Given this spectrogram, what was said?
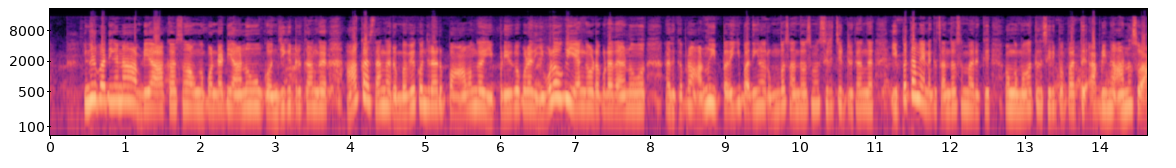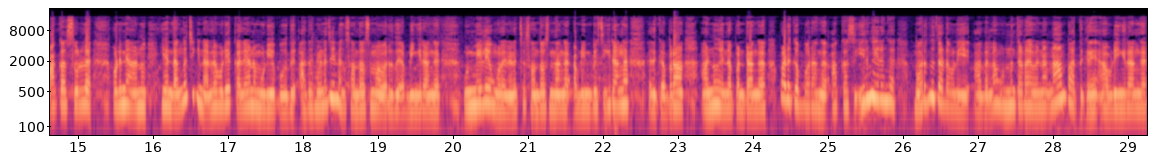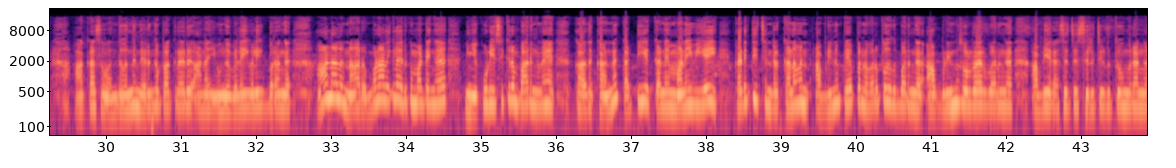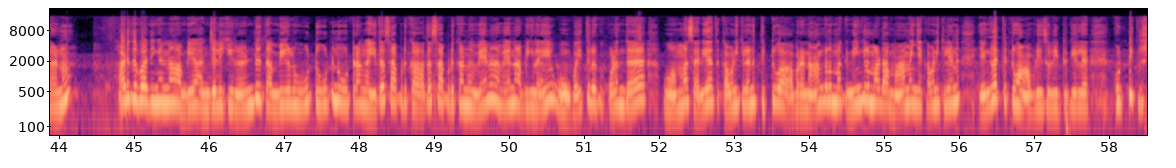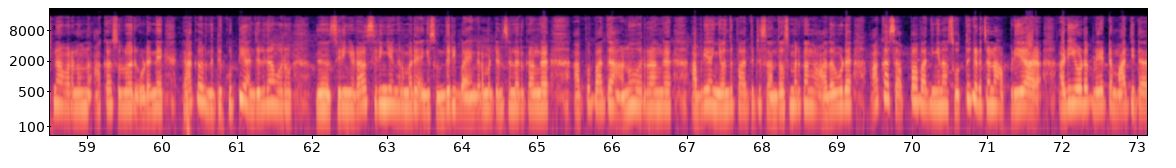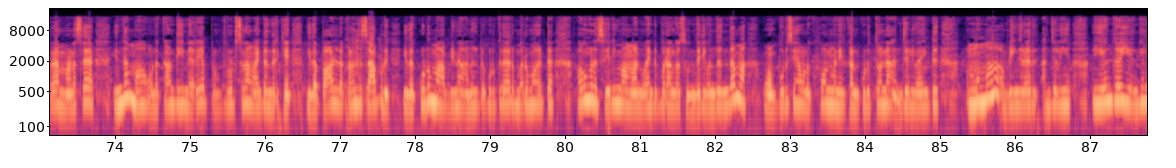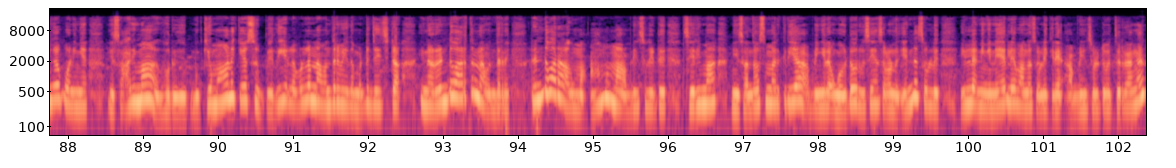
இங்கிட்டு பார்த்தீங்கன்னா அப்படியே ஆகாஷும் அவங்க பொண்டாட்டி அணுவும் கொஞ்சிக்கிட்டு இருக்காங்க. ஆகாஷ் தாங்க ரொம்பவே கொஞ்சிறாரு. பாவங்க இப்படி இருக்கக்கூடாது. இவ்வளவுக்கு ஏங்க விடக்கூடாது அணுவும். அதுக்கப்புறம் அணு இப்போதைக்கு பார்த்தீங்கன்னா ரொம்ப சந்தோஷமாக சிரிச்சிட்டு இருக்காங்க. இப்போ தாங்க எனக்கு சந்தோஷமாக இருக்குது உங்கள் முகத்தில் சிரிப்பை பார்த்து அப்படின்னு அணு சொ ஆகாஷ் சொல்ல உடனே அணு என் தங்கச்சிக்கு நல்லபடியாக கல்யாணம் முடிய போகுது. அதை நினச்சி எனக்கு சந்தோஷமாக வருது அப்படிங்கிறாங்க. உண்மையிலே உங்களை நினச்ச சந்தோஷம் தாங்க அப்படின்னு பேசிக்கிறாங்க. அதுக்கப்புறம் அணு என்ன பண்ணுறாங்க படுக்க போகிறாங்க ஆகாஷ் இருங்க இருங்க. மருந்து தடவலையே. அதெல்லாம் ஒன்றும் தடவை வேணாம். நான் பார்த்துக்கிறேன் அப்படிங்கிறாங்க. ஆகாஷ் வந்து வந்து நெருங்க பார்க்குறாரு ஆனால் இவங்க விலை விலைக்கு போகிறாங்க ஆனாலும் நான் ரொம்ப நாளைக்கெல்லாம் இருக்க மாட்டேங்க. நீங்கள் கூடிய சீக்கிரம் பாருங்களேன். காத கண்ணை கட்டிய கணை மனைவியை கடத்தி சென்ற கணவன் அப்படின்னு பேப்பரில் வரப்போகுது பாருங்க. அப்படின்னு சொல்கிறாரு பாருங்க. அப்படியே ரசித்து சிரிச்சுட்டு தூங்குறாங்கன்னு அடுத்து பார்த்தீங்கன்னா அப்படியே அஞ்சலிக்கு ரெண்டு தம்பிகளும் ஊட்டு ஊட்டுன்னு ஊட்டுறாங்க. இதை சாப்பிடுக்கா அதை சாப்பிடுக்கான்னு வேணாம் வேணாம் அப்படிங்களே. உன் வயிற்றுல இருக்க குழந்தை உன் அம்மா சரியாக அதை கவனிக்கலன்னு திட்டுவா. அப்புறம் நாங்களும் நீங்களுமாடா இங்கே கவனிக்கலன்னு எங்களை திட்டுவான் அப்படின்னு சொல்லிட்டு இருக்கையில குட்டி கிருஷ்ணா வரணும்னு அக்கா சொல்லுவார். உடனே ராக்கா இருந்துட்டு குட்டி அஞ்சலி தான் வரும். சிரிங்கடா சிரிங்கங்கிற மாதிரி அங்கே சுந்தரி பயங்கரமாக டென்ஷனில் இருக்காங்க. அப்போ பார்த்து அணு வர்றாங்க. அப்படியே அங்கே வந்து பார்த்துட்டு சந்தோஷமாக இருக்காங்க. அதை விட ஆகாஷ் அப்பா பார்த்தீங்கன்னா சொத்து கிடைச்சோன்னா அப்படியே அடியோட பிளேட்டை மாற்றிட்டாரா மனசை. இந்தம்மா உனக்காண்டி நிறைய ஃப்ரூட்ஸ் எல்லாம் வாங்கிட்டு வந்திருக்கேன். இதை பாலில் கலந்து சாப்பிடு. இதை கொடுமா அப்படின்னு அணுகிட்ட கொடுக்குறாரு மருமகிட்ட அவங்களும் சரி மாமான்னு வாங்கிட்டு போகிறாங்க சுந்தரி வந்து இந்தாம்மா உன் புருஷன் உனக்கு ஃபோன் பண்ணியிருக்கான்னு கொடுத்தோன்னே அஞ்சலி வாங்கிட்டு அம்மம்மா அப்படிங்கிறாரு. அஞ்சலியும் எங்கே எங்கெங்க போனீங்க? சாரிம்மா ஒரு முக்கியமான கேஸு பெரிய லெவலில் நான் வந்துடுவேன் இதை மட்டும் ஜெயிச்சிட்டா. இன்னும் ரெண்டு வாரத்தில் நான் வந்துடுறேன். ரெண்டு வாரம் ஆகுமா ஆமாம்மா அப்படின்னு சொல்லிட்டு சரிம்மா நீ சந்தோஷமாக இருக்கிறியா அப்படிங்கிற உங்ககிட்ட ஒரு விஷயம் சொல்லணும். என்ன சொல்லு? இல்லை நீங்கள் நேர்லேயே வாங்க சொல்லிக்கிறேன் அப்படின்னு சொல்லிட்டு வச்சிடுறாங்க.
